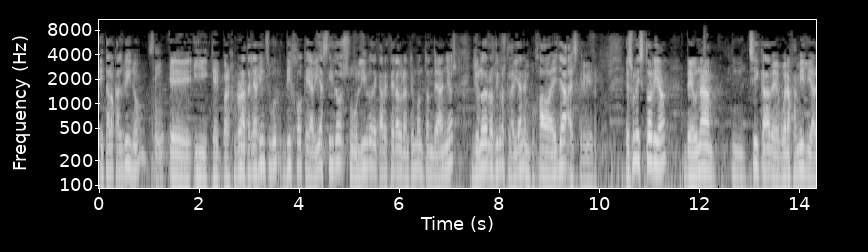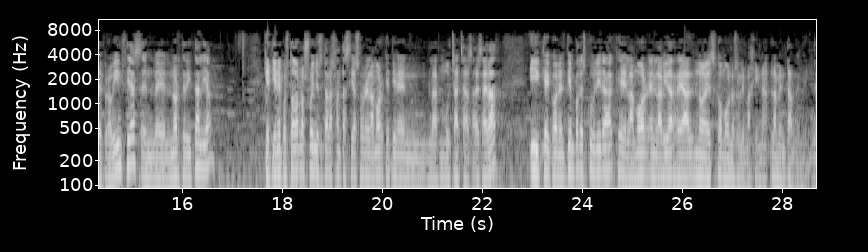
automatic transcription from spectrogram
Italo Calvino Sí. eh, y que, por ejemplo, Natalia Ginsburg dijo que había sido su libro de cabecera durante un montón de años y uno de los libros que le habían empujado a ella a escribir. Es una historia de una mm, chica de buena familia de provincias en el norte de Italia que tiene pues todos los sueños y todas las fantasías sobre el amor que tienen las muchachas a esa edad y que con el tiempo descubrirá que el amor en la vida real no es como uno se lo imagina, lamentablemente.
